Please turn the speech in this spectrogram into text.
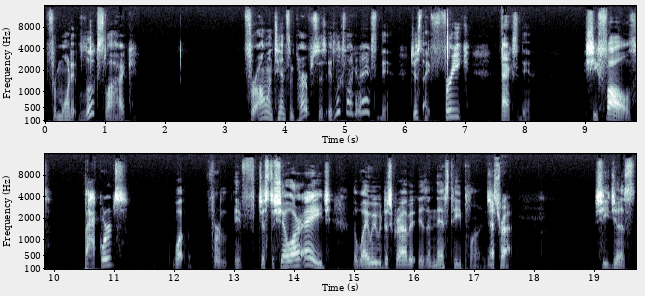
from what it looks like, for all intents and purposes, it looks like an accident. Just a freak accident. She falls backwards. What for if just to show our age, the way we would describe it is a Nestea plunge. That's right. She just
